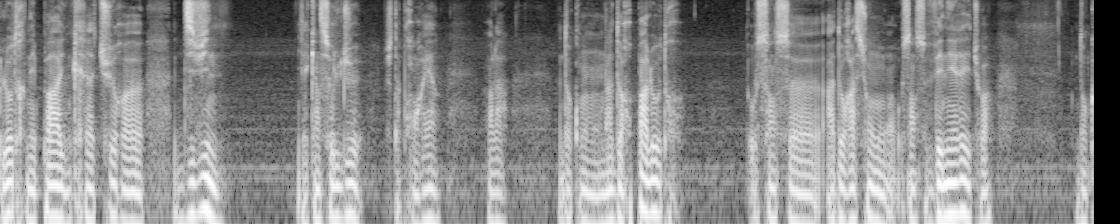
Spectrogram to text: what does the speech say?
L'autre n'est pas une créature euh, divine. Il n'y a qu'un seul Dieu. Je t'apprends rien. Voilà. Donc on n'adore pas l'autre. au sens euh, adoration, au sens vénéré, tu vois. Donc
